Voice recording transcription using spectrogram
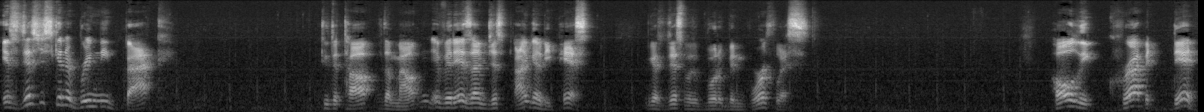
is this just gonna bring me back to the top of the mountain? If it is, I'm just, I'm gonna be pissed. Because this would, would have been worthless. Holy crap, it did.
